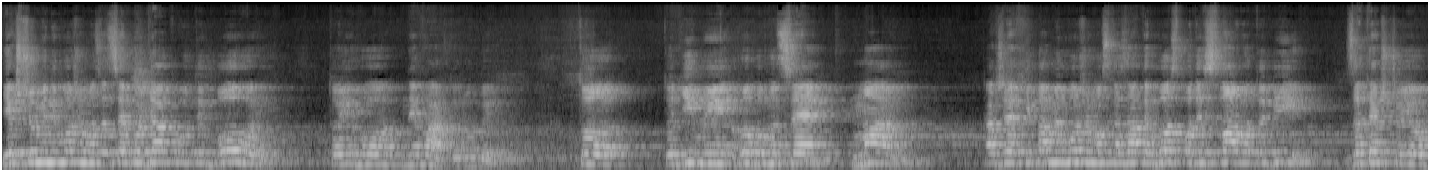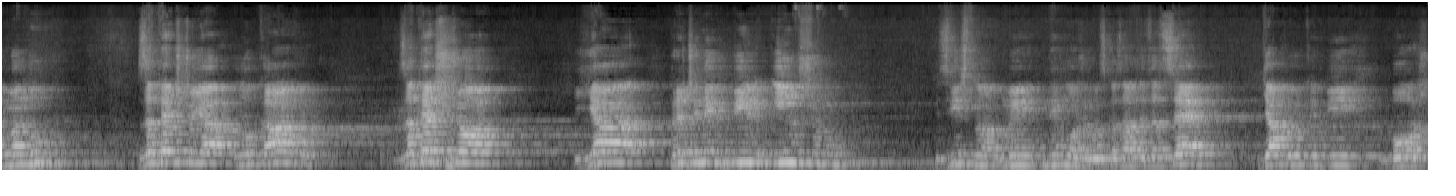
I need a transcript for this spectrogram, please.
Якщо ми не можемо за це подякувати Богові, то його не варто робити. То тоді ми робимо це марно. Адже хіба ми можемо сказати, Господи, слава Тобі за те, що я обманув, за те, що я лукавив, за те, що я причинив біль іншому. звісно, ми не можемо сказати за це дякую тобі, Боже.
